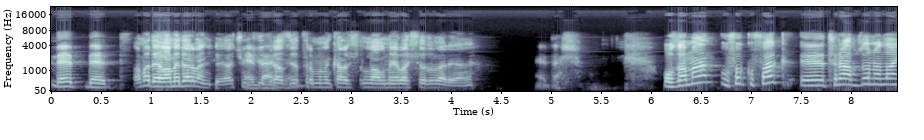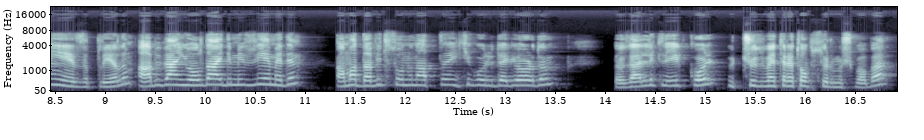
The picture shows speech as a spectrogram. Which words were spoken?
net net Ama devam eder bence ya. Çünkü Eder biraz canım. yatırımının karşılığını almaya başladılar yani. eder. O zaman ufak ufak e, Trabzon Alanya'ya zıplayalım. Abi ben yoldaydım izleyemedim ama Davidson'un attığı iki golü de gördüm. Özellikle ilk gol 300 metre top sürmüş baba.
